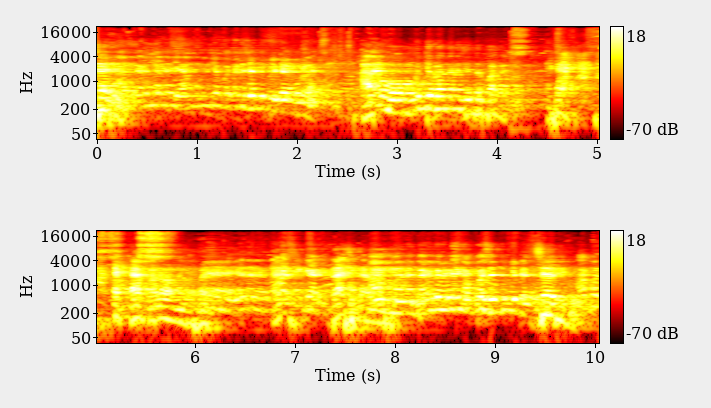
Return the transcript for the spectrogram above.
சரி. என் மூஞ்சிய பார்த்தாலே செத்து போயிட்டாரு அப்போ முடிஞ்ச பார்த்தானே செத்துருப்பாங்க. சரி. அப்ப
